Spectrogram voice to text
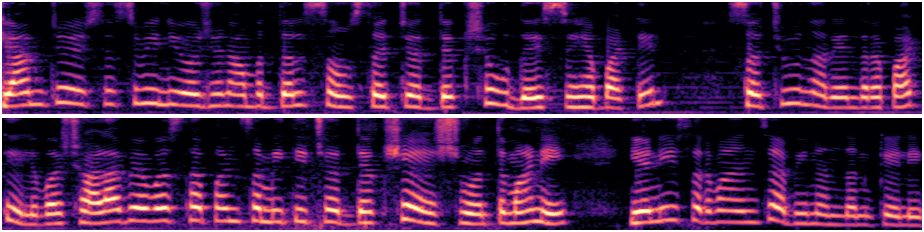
कॅम्पच्या यशस्वी नियोजनाबद्दल संस्थेचे अध्यक्ष उदयसिंह पाटील सचिव नरेंद्र पाटील व शाळा व्यवस्थापन समितीचे अध्यक्ष यशवंत माने यांनी सर्वांचे अभिनंदन केले.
